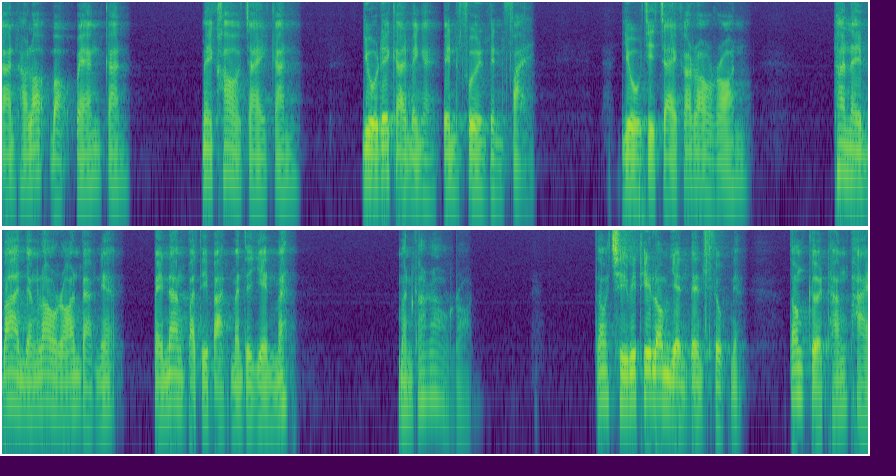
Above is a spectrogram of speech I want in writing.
การทะเลาะเบาแว้งกัน ไม่เข้าใจกัน อยู่ด้วยกันเป็นไง เป็นฟืนเป็นไฟ อยู่จิตใจก็เร่าร้อน ถ้าในบ้านยังเร่าร้อนแบบเนี้ยไปนั่งปฏิบัติมันจะเย็นไหมมันก็เร่าร้อน ต้องชีวิตที่ร่มเย็นเป็นสุขเนี่ยต้องเกิดทั้งภาย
